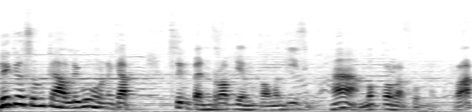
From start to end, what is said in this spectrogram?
นี่คือสรุปข่าวลิเวอร์พูลนะครับ ซึ่งเป็นรอบเย็นของวันที่ 15 มกราคมนะครับ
